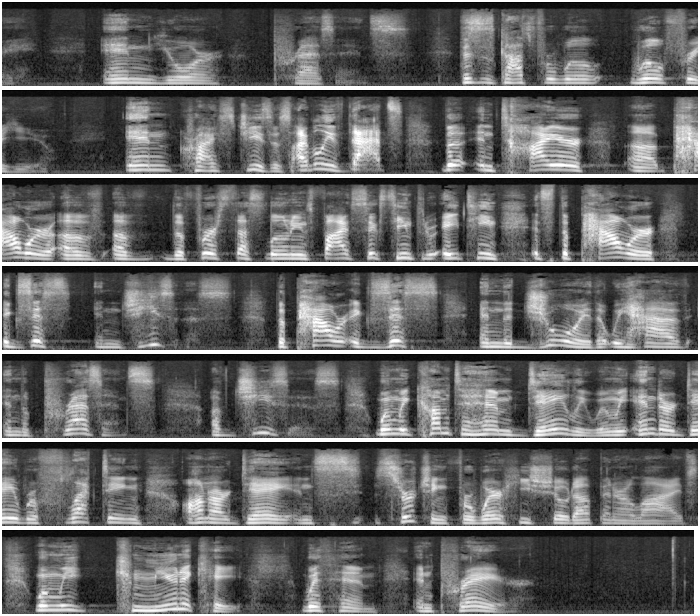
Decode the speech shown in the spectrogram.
in your presence. This is God's for will, will for you in Christ Jesus. I believe that's the entire uh, power of, of the First Thessalonians 5 16 through 18. It's the power exists in Jesus. The power exists in the joy that we have in the presence of Jesus. When we come to Him daily, when we end our day reflecting on our day and s- searching for where He showed up in our lives, when we communicate with Him in prayer,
